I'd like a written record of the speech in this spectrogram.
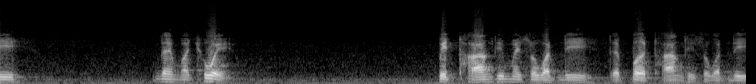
ดี ได้มาช่วย ปิดทางที่ไม่สวัสดี แต่เปิดทางที่สวัสดี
